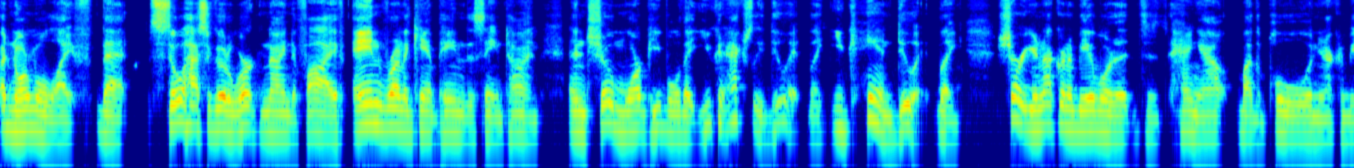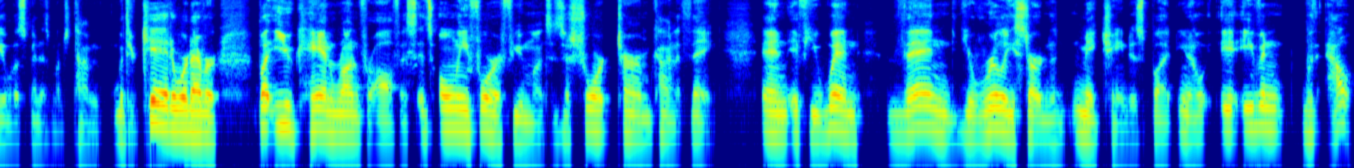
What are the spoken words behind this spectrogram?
a normal life that still has to go to work 9 to 5 and run a campaign at the same time and show more people that you can actually do it. Like you can do it. Like sure you're not going to be able to, to hang out by the pool and you're not going to be able to spend as much time with your kid or whatever, but you can run for office. It's only for a few months. It's a short term kind of thing. And if you win, then you're really starting to make changes. But you know, e- even without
